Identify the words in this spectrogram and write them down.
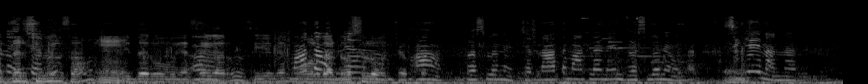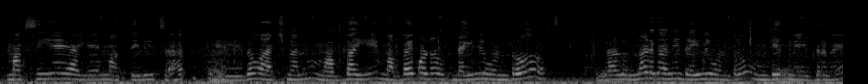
ఇద్దరు సివిల్స్ ఇద్దరు ఎస్ఐ గారు సిఏ గారు డ్రెస్లో వచ్చారు సార్. డ్రెస్లోనే వచ్చారు. నాతో మాట్లాడిన డ్రెస్లోనే ఉన్నారు. సిఐ అన్నారు. మాకు సిఐ అయ్యే మాకు తెలియదు సార్. మేము. ఏదో వాచ్మెన్ మా అబ్బాయి మా అబ్బాయి కూడా డైలీ ఉండరు. ఇవాళ ఉన్నాడు కానీ డైలీ ఉండరు. ఉండేది మేము. ఇద్దరమే.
